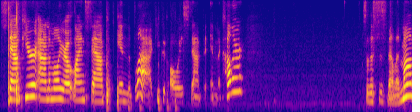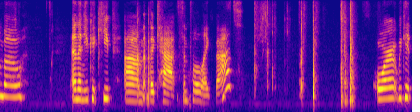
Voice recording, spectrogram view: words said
stamp your animal, your outline stamp in the black. You could always stamp it in the color. So this is Melon Mambo. And then you could keep um, the cat simple like that. Or we could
